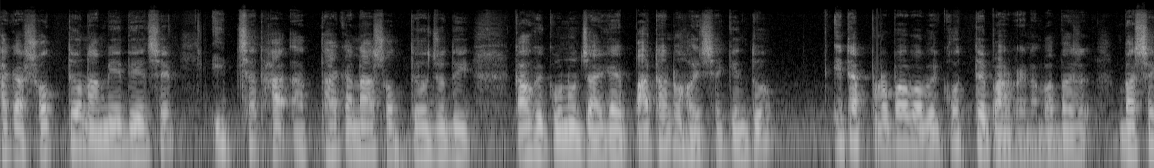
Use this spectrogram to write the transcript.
থাকা সত্ত্বেও নামিয়ে দিয়েছে। ইচ্ছা থাকা না সত্ত্বেও যদি কাউকে কোনো জায়গায় পাঠানো হয়, সে কিন্তু এটা প্রপারভাবে করতে পারবে না বা সে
